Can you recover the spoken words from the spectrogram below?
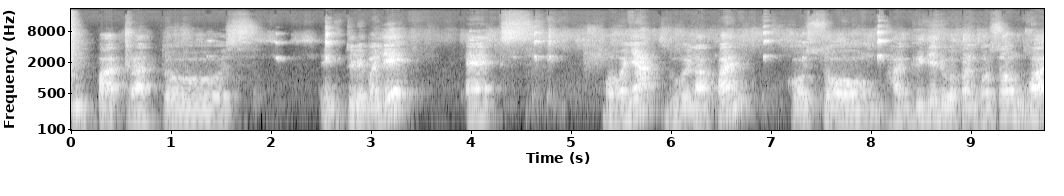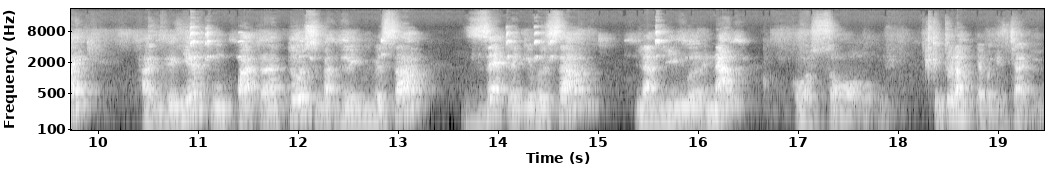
400. Jadi kita boleh balik. X berapa banyak? 280. Harga dia 280. Y harganya 400 sebab dia lagi besar. Z lagi besar. Ialah 560. Itulah yang kita cari.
